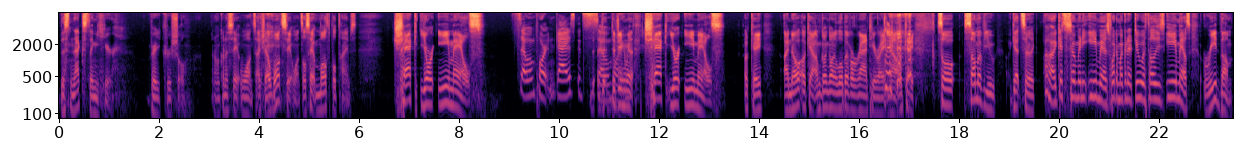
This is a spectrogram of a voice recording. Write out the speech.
this next thing here, very crucial. And I'm going to say it once. Actually, I won't say it once. I'll say it multiple times. Check your emails. So important, guys. It's so D- important. did you hear me? Check your emails. Okay. I know. Okay. I'm going on a little bit of a rant here right now. Okay. so some of you get sort of like, oh, I get so many emails. What am I going to do with all these emails? Read them.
